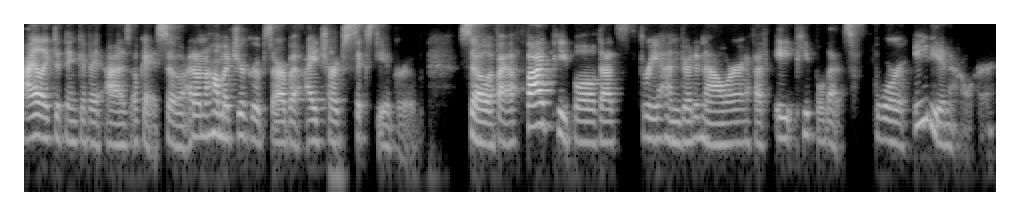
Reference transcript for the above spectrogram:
I like to think of it as okay, so I don't know how much your groups are, but I charge 60 a group. So if I have five people, that's 300 an hour. If I have eight people, that's 480 an hour.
